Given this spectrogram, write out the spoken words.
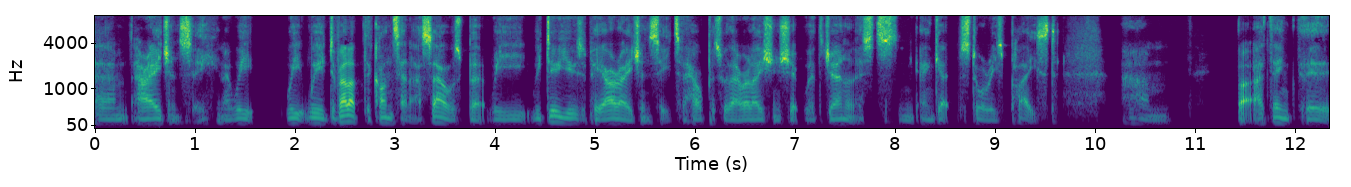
um, our agency. You know, we we we develop the content ourselves, but we we do use a PR agency to help us with our relationship with journalists and, and get stories placed. Um, but I think the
